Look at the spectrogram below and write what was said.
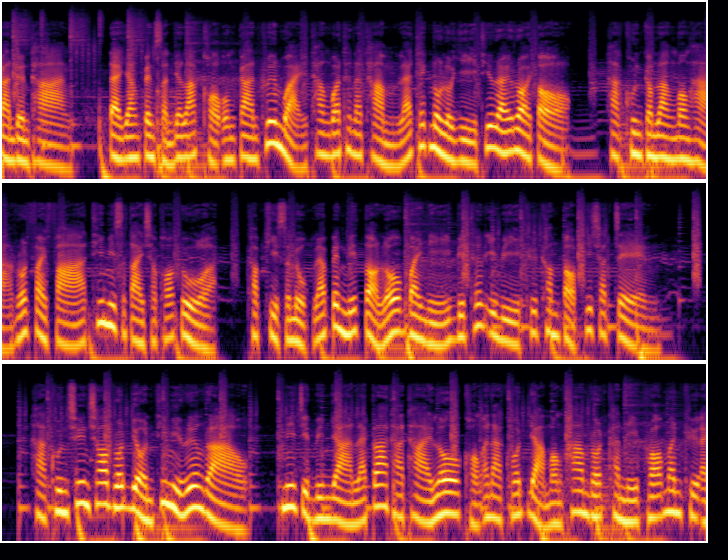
การเดินทาง แต่ยังเป็นสัญลักษณ์ขององค์การเคลื่อนไหวทางวัฒนธรรมและเทคโนโลยีที่ไร้รอยต่อ หากคุณกำลังมองหารถไฟฟ้าที่มีสไตล์เฉพาะตัว ขับขี่สนุกและเป็นมิตรต่อโลกใบนี้ Beetle EV คือคำตอบที่ชัดเจน หากคุณชื่นชอบรถยนต์ที่มีเรื่องราว มีจิตวิญญาณและกล้าท้าทายโลกของอนาคตอย่ามองข้ามรถคันนี้เพราะมันคือไอ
